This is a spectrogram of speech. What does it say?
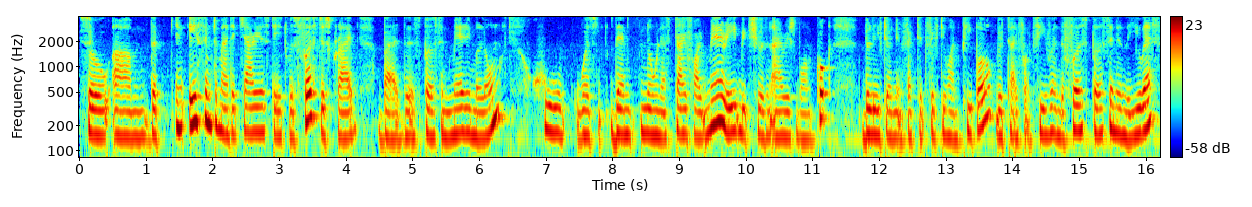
So um, the asymptomatic carrier state was first described by this person, Mary Malone, who was then known as Typhoid Mary because she was an Irish born cook, believed to have infected 51 people with typhoid fever, and the first person in the US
